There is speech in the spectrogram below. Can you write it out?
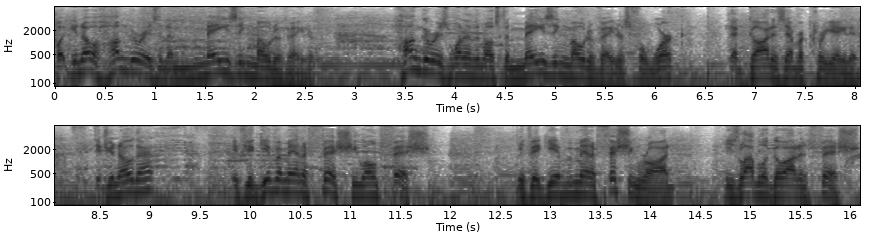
But you know, hunger is an amazing motivator. Hunger is one of the most amazing motivators for work that God has ever created. Did you know that? If you give a man a fish, he won't fish. If you give a man a fishing rod, he's liable to go out and fish.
